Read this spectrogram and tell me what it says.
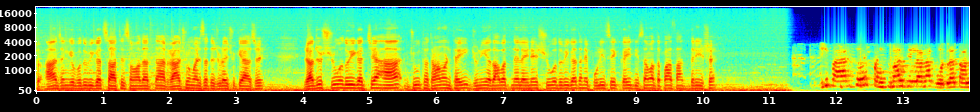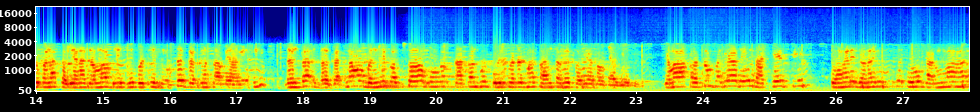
તો આ જ અંગે વધુ વિગત સાથે સંવાદદાતા રાજુ અમારી સાથે જોડાઈ ચૂક્યા છે. રાજુ, શું વધુ વિગત છે? આ જૂથ અથડામણ થઈ, જૂની અદાવતને લઈને શું વધુ વિગત અને પોલીસે કઈ દિશામાં તપાસ હાથ ધરી છે? જી પંચમહાલ જિલ્લાના ગોધરા તાલુકાના કલ્યાણા ગામમાં બે જૂથ વચ્ચે હિંસક ઘટના સામે આવી હતી. ઘટનામાં બંને પક્ષો કાકણપુર પોલીસ મથકમાં સામસામે ફરિયાદ નોંધાવી હતી. જેમાં પ્રથમ ફરિયાદ એ રાકેશસિંહ ચૌહાણે જણાવ્યું કે તેઓ ગામમાં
